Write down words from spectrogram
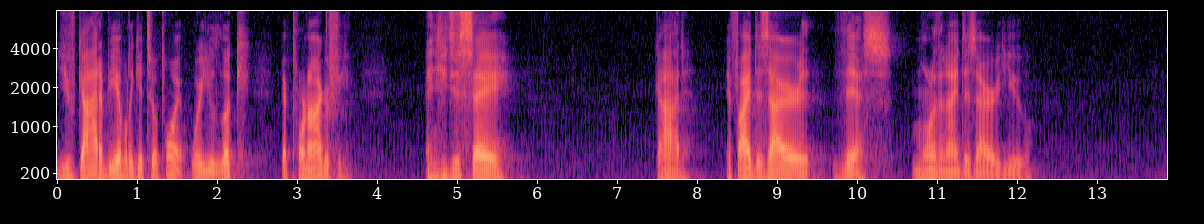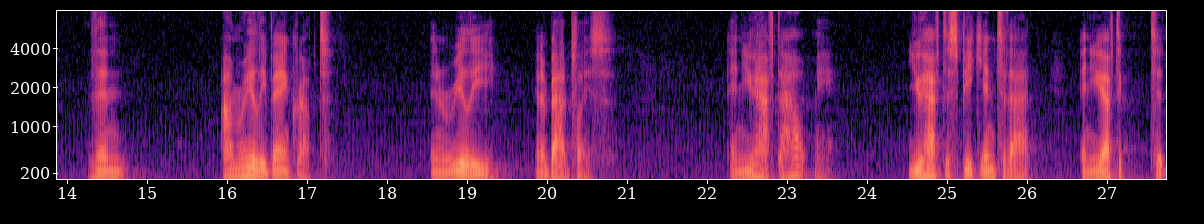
You've got to be able to get to a point where you look at pornography and you just say, God, if I desire this more than I desire you, then I'm really bankrupt and really in a bad place. And you have to help me you have to speak into that and you have to, to,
